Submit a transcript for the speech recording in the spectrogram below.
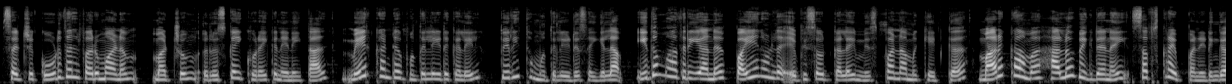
சற்று கூடுதல் வருமானம் மற்றும் ரிஸ்கை குறைக்க நினைத்தால் மேற்கண்ட முதலீடுகளில் பிரித்து முதலீடு செய்யலாம். இது மாதிரியான பயனுள்ள எபிசோட்களை மிஸ் பண்ணாம கேட்க மறக்காம ஹலோ விக்டனை சப்ஸ்கிரைப் பண்ணிடுங்க.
